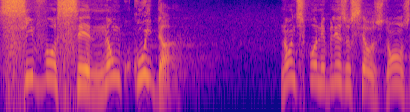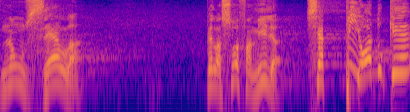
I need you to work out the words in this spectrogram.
se você não cuida, não disponibiliza os seus dons, não zela pela sua família, isso é pior do que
